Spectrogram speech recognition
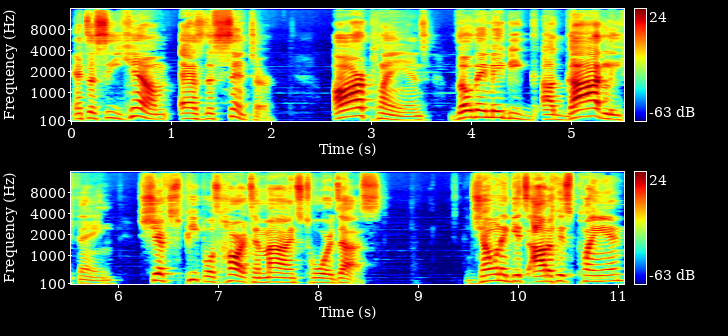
and to see Him as the center. Our plans, though they may be a godly thing, shifts people's hearts and minds towards us. Jonah gets out of his plan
